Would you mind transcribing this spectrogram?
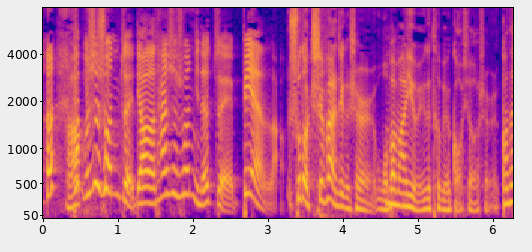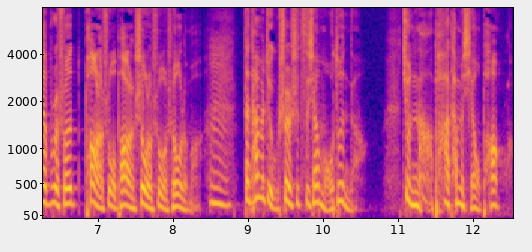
他不是说你嘴刁了，他是说你的嘴变了。说到吃饭这个事儿，我爸妈也有一个特别搞笑的事儿。刚才不是说胖了说我胖了，瘦了说我瘦了吗？嗯，但他们这个事儿是自相矛盾的，就哪怕他们嫌我胖了，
